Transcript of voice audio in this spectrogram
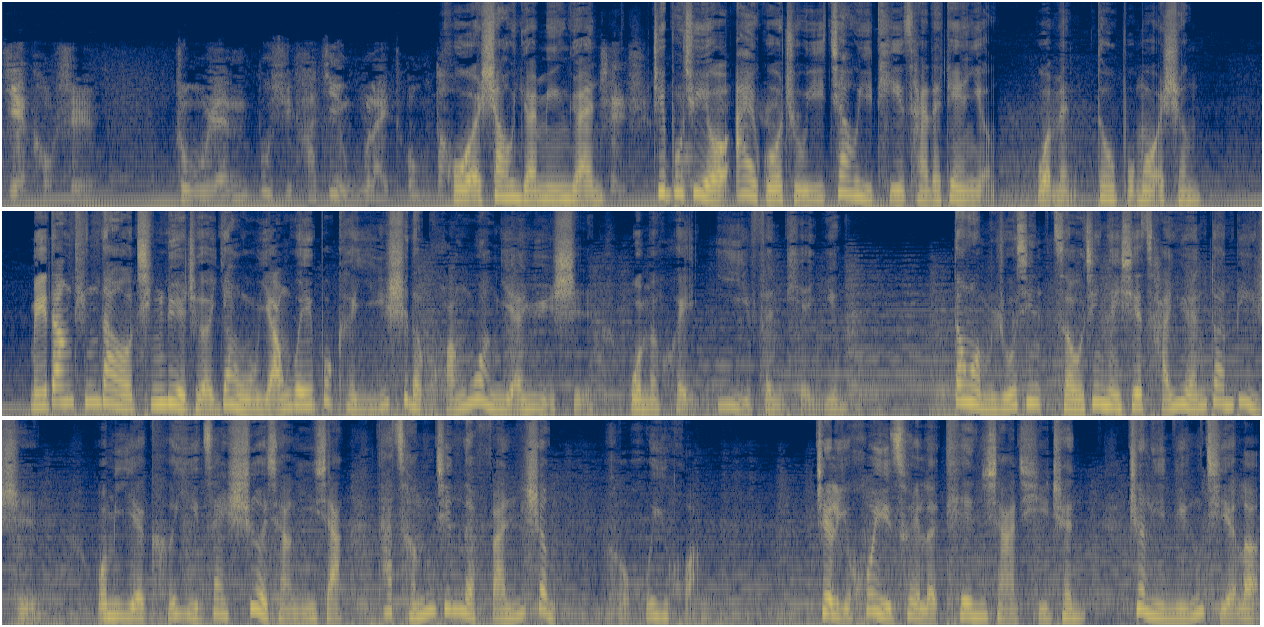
借口是。主人不许他进屋来偷盗。火烧圆明园，这部具有爱国主义教育题材的电影，我们都不陌生。每当听到侵略者耀武扬威、不可一世的狂妄言语时，我们会义愤填膺。当我们如今走进那些残垣断壁时，我们也可以再设想一下它曾经的繁盛和辉煌。这里荟萃了天下奇珍，这里凝结了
